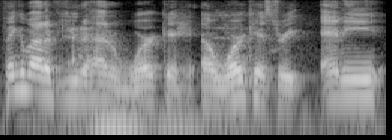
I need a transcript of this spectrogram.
think about if you'd had a work a work history, any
